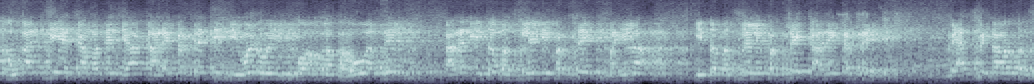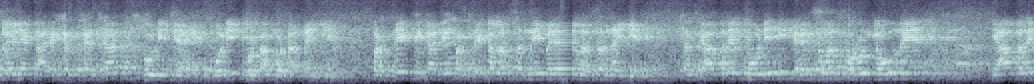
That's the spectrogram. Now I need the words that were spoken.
लोकांची याच्यामध्ये ज्या कार्यकर्त्याची निवड होईल तो आपला भाऊ असेल. कारण इथं बसलेली प्रत्येक महिला इथं बसलेले प्रत्येक कार्यकर्ते व्यासपीठावर बसलेल्या कार्यकर्त्याच्या सोडीचे आहे कोणी छोटा मोठा नाहीये. प्रत्येक ठिकाणी प्रत्येकाला संधी मिळेल असं नाहीये. तर त्यामध्ये कोणीही गैरसमज करून घेऊ नये. यामध्ये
